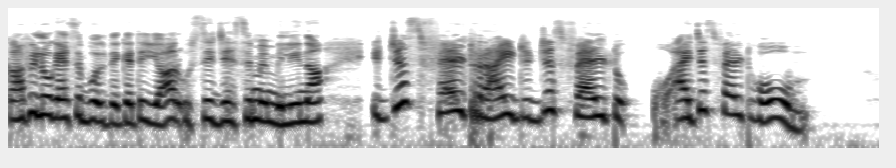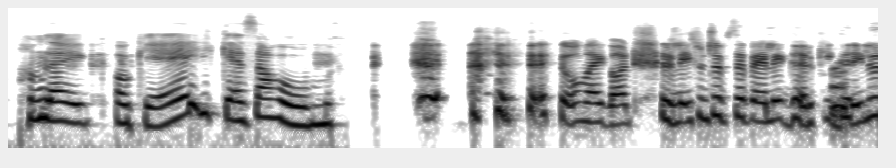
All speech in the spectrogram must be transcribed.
काफ़ी लोग ऐसे बोलते, कहते, यार, उससे जैसे मैं मिली ना it just felt right it just felt I just felt home हम लाइक ओके कैसा होम my god रिलेशनशिप से पहले घर की घरेलू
